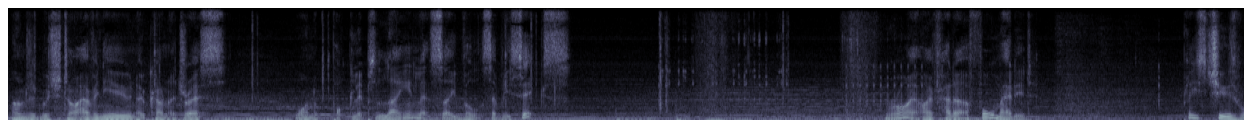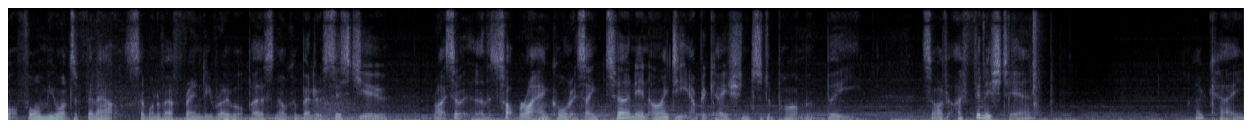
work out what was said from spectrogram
100 Wichita Avenue, no current address. 1 Apocalypse Lane, let's say Vault 76. Right, I've had a, a form added. Please choose what form you want to fill out so one of our friendly robot personnel can better assist you. Right, so at the top right hand corner it's saying turn in ID application to Department B. So I've, I've finished here. Okay.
